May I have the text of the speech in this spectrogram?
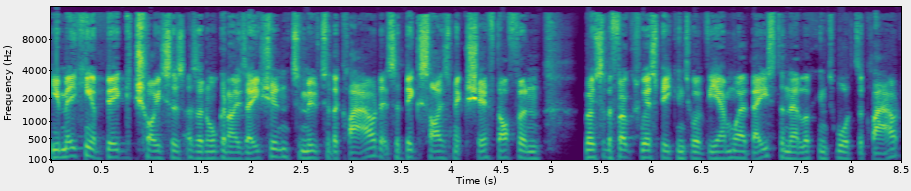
you're making a big choice as, as an organization to move to the cloud. It's a big seismic shift. Often most of the folks we're speaking to are VMware based and they're looking towards the cloud.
